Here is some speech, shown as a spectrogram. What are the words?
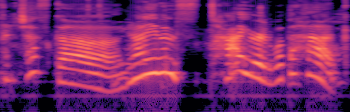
Francesca you're not even tired. What the heck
